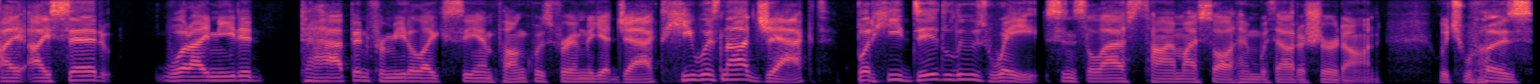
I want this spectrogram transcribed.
I I said what I needed to happen for me to like CM Punk was for him to get jacked. He was not jacked, but he did lose weight since the last time I saw him without a shirt on, which was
